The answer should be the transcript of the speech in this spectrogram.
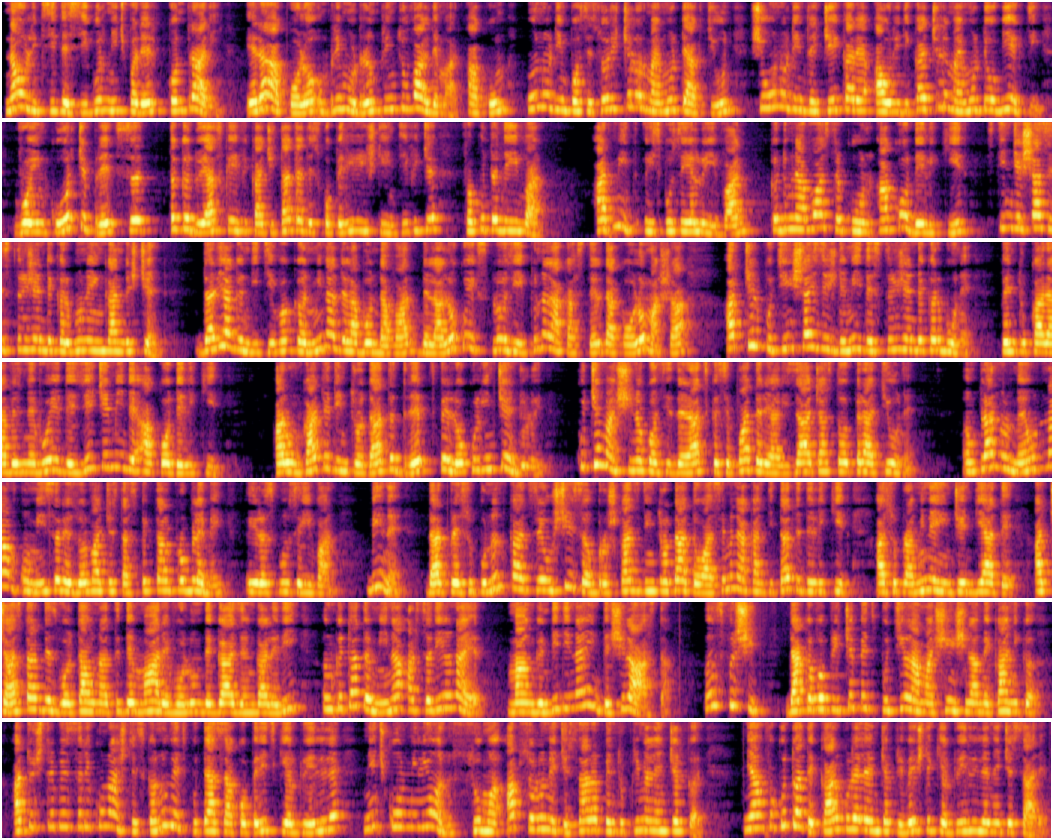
N-au lipsit, desigur, nici păreri contrarii. Era acolo, în primul rând, prințul Valdemar, acum unul din posesorii celor mai multe acțiuni și unul dintre cei care au ridicat cele mai multe obiecții, voind cu orice preț să tăgăduiască eficacitatea descoperirii științifice făcută de Ivan. Admit, îi spuse el lui Ivan, că dumneavoastră cu un aco de lichid stinge șase stânjeni de cărbune incandescent. Dar ia gândiți-vă că în mina de la Bondavar, de la locul exploziei până la castel, dacă o luăm așa, ar cel puțin 60.000 de stânjeni de cărbune – pentru care aveți nevoie de 10.000 de aco de lichid, aruncate dintr-o dată drept pe locul incendiului. Cu ce mașină considerați că se poate realiza această operațiune? În planul meu n-am omis să rezolv acest aspect al problemei, îi răspunse Ivan. Bine, dar presupunând că ați reușit să împroșcați dintr-o dată o asemenea cantitate de lichid asupra minei incendiate, aceasta ar dezvolta un atât de mare volum de gaze în galerii, încât toată mina ar sări în aer. M-am gândit dinainte și la asta. În sfârșit, dacă vă pricepeți puțin la mașini și la mecanică, atunci trebuie să recunoașteți că nu veți putea să acoperiți cheltuielile nici cu un milion, sumă absolut necesară pentru primele încercări. Mi-am făcut toate calculele în ce privește cheltuielile necesare.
